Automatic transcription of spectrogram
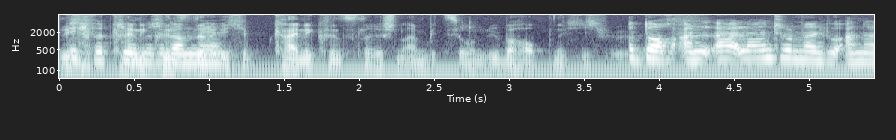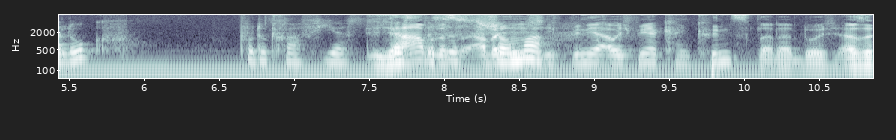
Ich, Ich habe würde keine, sogar mehr. ich hab keine künstlerischen Ambitionen, überhaupt nicht. Ich, Doch, an, allein schon, weil du analog fotografierst. Ja, das, aber, das das, ist aber ich, ich bin ja, aber ich bin ja kein Künstler dadurch. Also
